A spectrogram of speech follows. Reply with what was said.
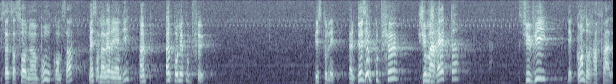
ça, sonne un boum comme ça, mais ça m'avait rien dit. Un, un, premier coup de feu, pistolet. Un deuxième coup de feu, je m'arrête, suivi des grandes rafales.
